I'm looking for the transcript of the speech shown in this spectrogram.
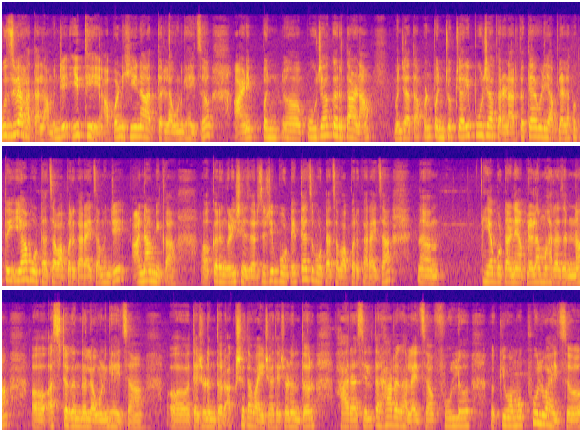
उजव्या हाताला म्हणजे इथे आपण हिणा अत्तर लावून घ्यायचं आणि पं पूजा करताना म्हणजे आता आपण पंचोपचारी पूजा करणार तर त्यावेळी आपल्याला फक्त या बोटाचा वापर करायचा म्हणजे अनामिका करंगळी शेजारचं जे बोट आहे त्याच बोटाचा वापर करायचा. या बोटाने आपल्याला महाराजांना अष्टगंध लावून घ्यायचा. त्याच्यानंतर अक्षता व्हायच्या. त्याच्यानंतर हार असेल तर हार घालायचा. फूल किंवा मग फूल व्हायचं.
